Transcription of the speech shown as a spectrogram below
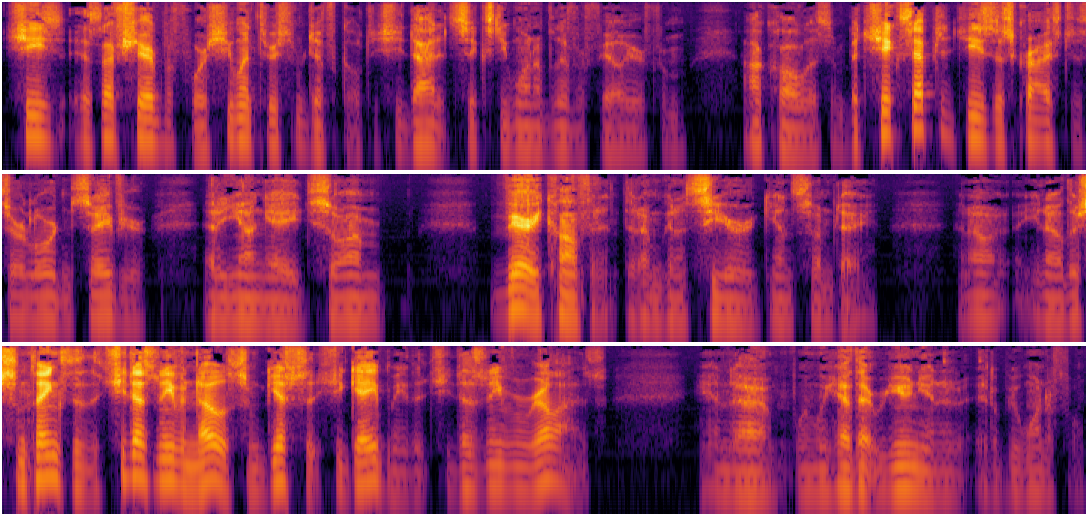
she's, as I've shared before, she went through some difficulties. She died at 61 of liver failure from alcoholism, but she accepted Jesus Christ as her Lord and Savior at a young age. So I'm very confident that I'm going to see her again someday. And I, you know, there's some things that she doesn't even know, some gifts that she gave me that she doesn't even realize. And uh, when we have that reunion, it, it'll be wonderful.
